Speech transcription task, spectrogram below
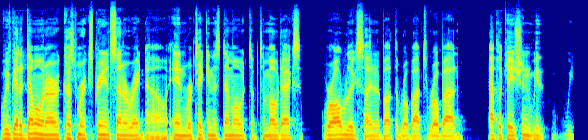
we've got a demo in our customer experience center right now, and we're taking this demo up to Modex. We're all really excited about the robot to robot application. We we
